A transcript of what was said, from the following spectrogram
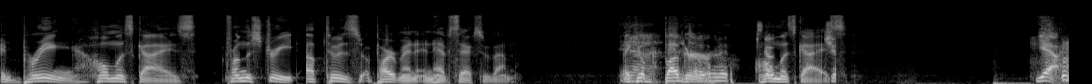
and bring homeless guys from the street up to his apartment and have sex with them. Like he'll bugger homeless guys. Yeah,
